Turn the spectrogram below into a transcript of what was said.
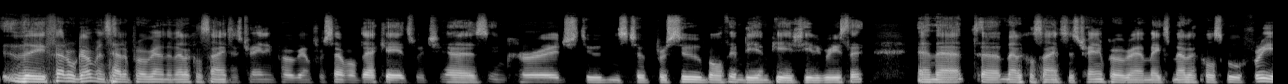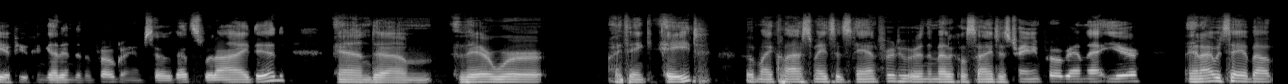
The federal government's had a program the medical scientist training program for several decades which has encouraged students to pursue both md and phd degrees. That and that uh, medical sciences training program makes medical school free if you can get into the program. So that's what I did, and um, there were, I think, eight of my classmates at Stanford who were in the medical scientist training program that year, and I would say about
